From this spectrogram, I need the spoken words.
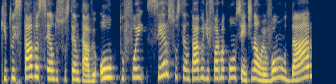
que tu estava sendo sustentável ou tu foi ser sustentável de forma consciente? Não, eu vou mudar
